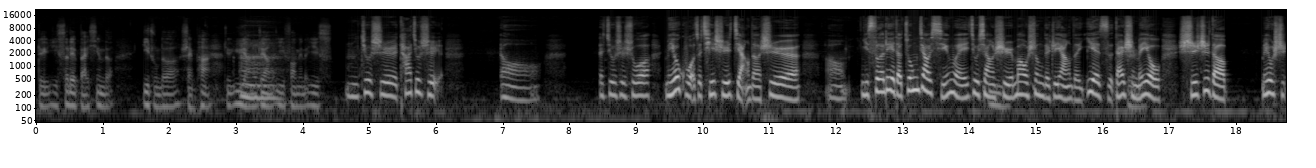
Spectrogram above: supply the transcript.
对以色列百姓的一种的审判，就预言了这样的一方面的意思。嗯，就是他就是，哦，呃就是说没有果子，其实讲的是。嗯，以色列的宗教行为就像是茂盛的这样的叶子，但是没有实质的，没有实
